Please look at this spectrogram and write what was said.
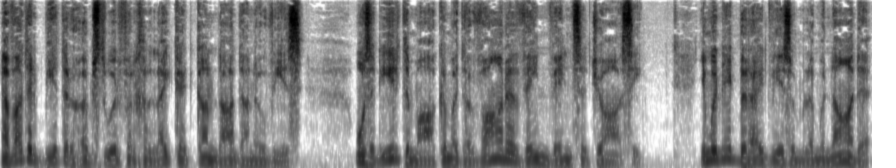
En watter beter hupstoer vir gelykheid kan daar dan nou wees? Ons het hier te maak met 'n ware wen-wen situasie. Jy moet net bereid wees om limonade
